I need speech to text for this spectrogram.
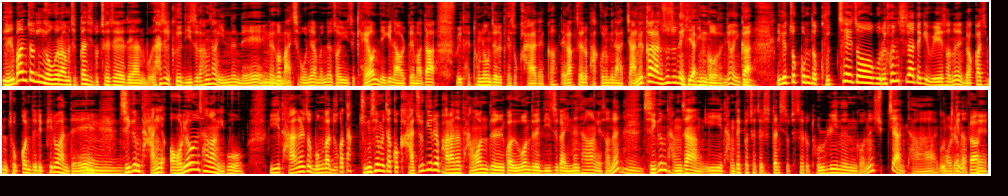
일반적인 경우라면 집단 지도 체제에 대한 뭐 사실 그 니즈가 항상 있는데 그러니까 그건 음. 마치 뭐냐면요. 저희 이제 개헌 얘기 나올 때마다 우리 대통령제를 계속 가야 될까? 내각제를 바꾸는 게 낫지 않을까라는 수준의 이야기인 거거든요. 그러니까 음. 이게 조금 더 구체적으로 현실화되기 위해서는 몇 가지 좀 조건들이 필요한데 음. 지금 당이 어려운 상황이고 이 당을 좀 뭔가 누가 딱 중심을 잡고 가주기를 바라는 당원들과 의원들의 니즈가 있는 상황에서는 음. 음. 지금 당장 이 당대표 체제를 집단 지도 체제로 돌리는 거는 쉽지 않다. 특히나 네.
